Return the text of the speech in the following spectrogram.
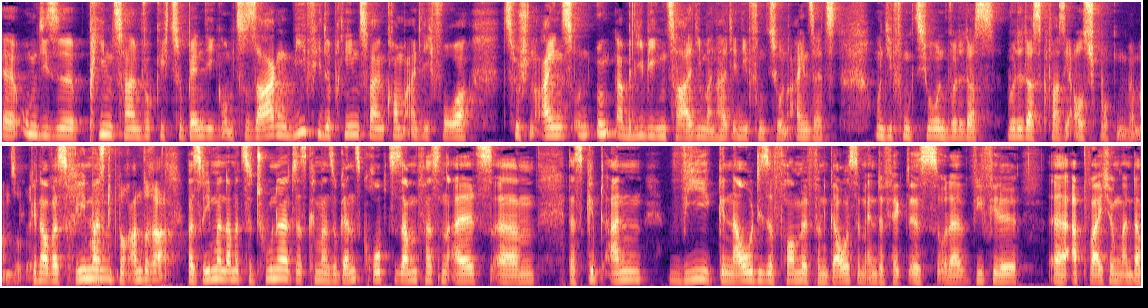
äh, um diese Primzahlen wirklich zu bändigen, um zu sagen, wie viele Primzahlen kommen eigentlich vor zwischen eins und irgendeiner beliebigen Zahl, die man halt in die Funktion einsetzt. Und die Funktion würde das, würde das quasi ausspucken, wenn man so will. Genau, was Riemann, es gibt noch andere. Was Riemann damit zu tun hat, das kann man so ganz grob zusammenfassen als, ähm, das gibt an, wie genau diese Formel von Gauss im Endeffekt ist oder wie viel äh, Abweichung man da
